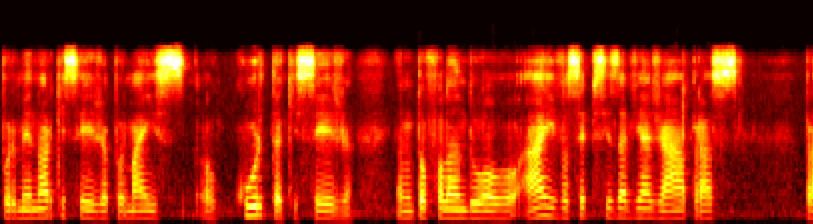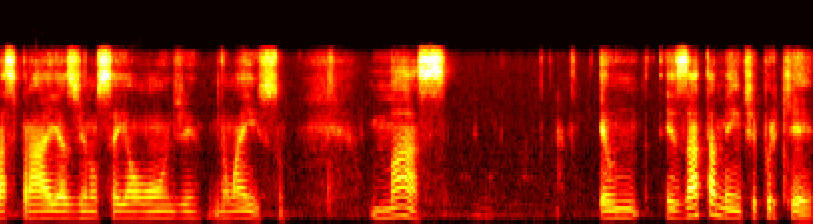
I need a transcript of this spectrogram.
por menor que seja, por mais curta que seja, eu não estou falando, ai, você precisa viajar para as para as praias de não sei aonde, não é isso. Mas eu exatamente porque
